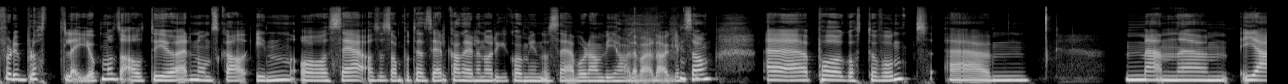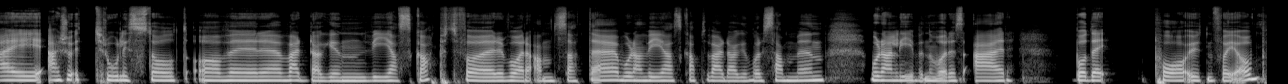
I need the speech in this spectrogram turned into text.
for du blottlegger jo på en måte alt du gjør. Noen skal inn og se, altså sånn potensielt kan hele Norge komme inn og se hvordan vi har det hver dag, liksom. eh, på godt og vondt. Um, men ehm, jeg er så utrolig stolt over hverdagen vi har skapt for våre ansatte. Hvordan vi har skapt hverdagen vår sammen. Hvordan livene våre er både på og utenfor jobb.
